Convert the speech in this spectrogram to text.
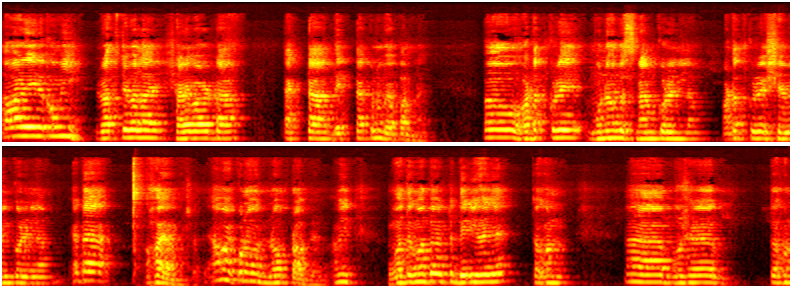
আমার এইরকমই রাত্রিবেলায় সাড়ে বারোটা, একটা, দেড়টা কোনো ব্যাপার নয়। হঠাৎ করে মনে হলো স্নান করে নিলাম, হঠাৎ করে শেভিং করে নিলাম। এটা হয় আমার সাথে। আমার কোনো নো প্রবলেম আমি ঘুমাতে ঘুমাতেও একটু দেরি হয়ে যায়, তখন বসে, তখন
